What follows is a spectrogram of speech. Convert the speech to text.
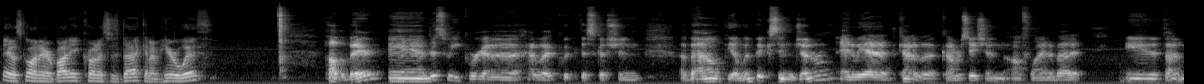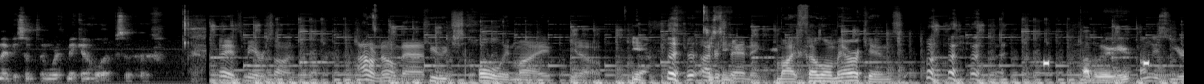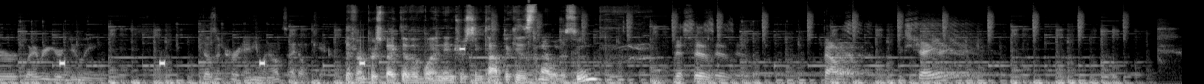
Hey, what's going on, everybody? Cronus is back, and I'm here with. Papa Bear, and this week we're gonna have a quick discussion about the Olympics in general, and we had kind of a conversation offline about it, and I thought it might be something worth making a whole episode of. Hey, it's me, Rasan. I don't know, man. Huge hole in my, you know, Yeah. understanding. My fellow Americans. Papa Bear here. As long as you're whatever you're doing doesn't hurt anyone else, I don't care. Different perspective of what an interesting topic is than I would assume. This is Balance Exchange.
